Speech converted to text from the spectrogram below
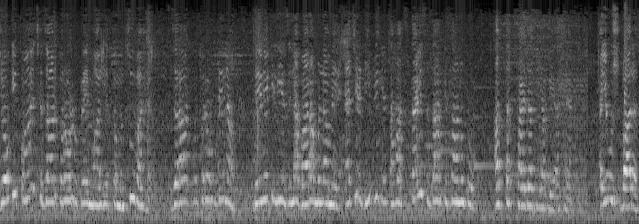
जो कि पाँच हज़ार करोड़ रुपए मालियत का मंसूबा है। ज़राअत को फरोग देना, देने के लिए जिला बारामूला में एचएडीपी के तहत सताईस हज़ार किसानों को अब तक फ़ायदा दिया गया है। आयुष भारत,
